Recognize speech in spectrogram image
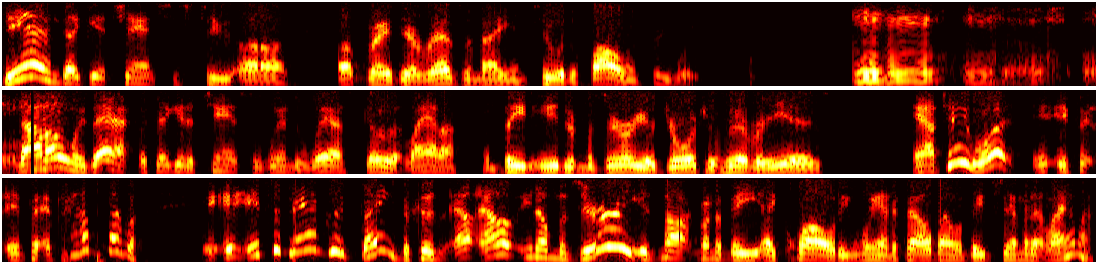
Then they get chances to uh upgrade their resume in two of the following three weeks. Mhm. Mhm. mhm. Not only that, but they get a chance to win the West, go to Atlanta and beat either Missouri or Georgia or whoever it is. And I tell you what, if if if Alabama, it, it's a damn good thing because Al, you know Missouri is not going to be a quality win if Alabama beats them in Atlanta.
